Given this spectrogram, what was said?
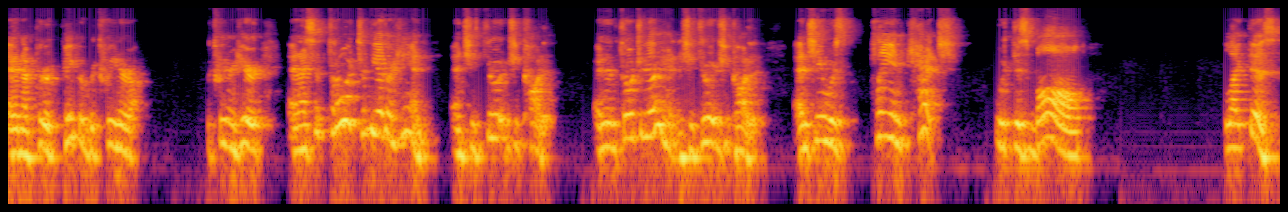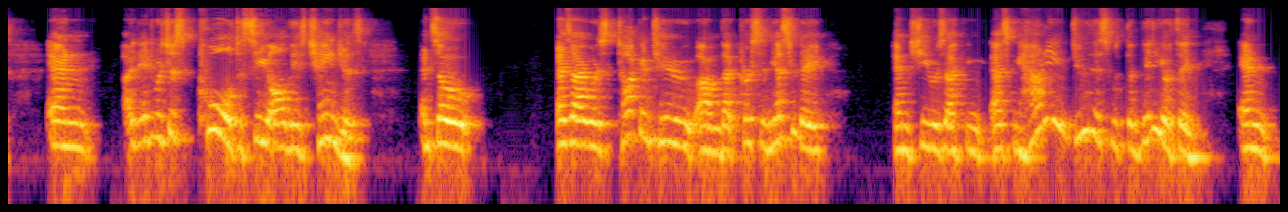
and I put a paper between her, between her here. And I said, throw it to the other hand. And she threw it and she caught it. And then throw it to the other hand. And she threw it and she caught it. And she was playing catch with this ball like this. And it was just cool to see all these changes. And so, as I was talking to um, that person yesterday, and she was asking, asking, how do you do this with the video thing? And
